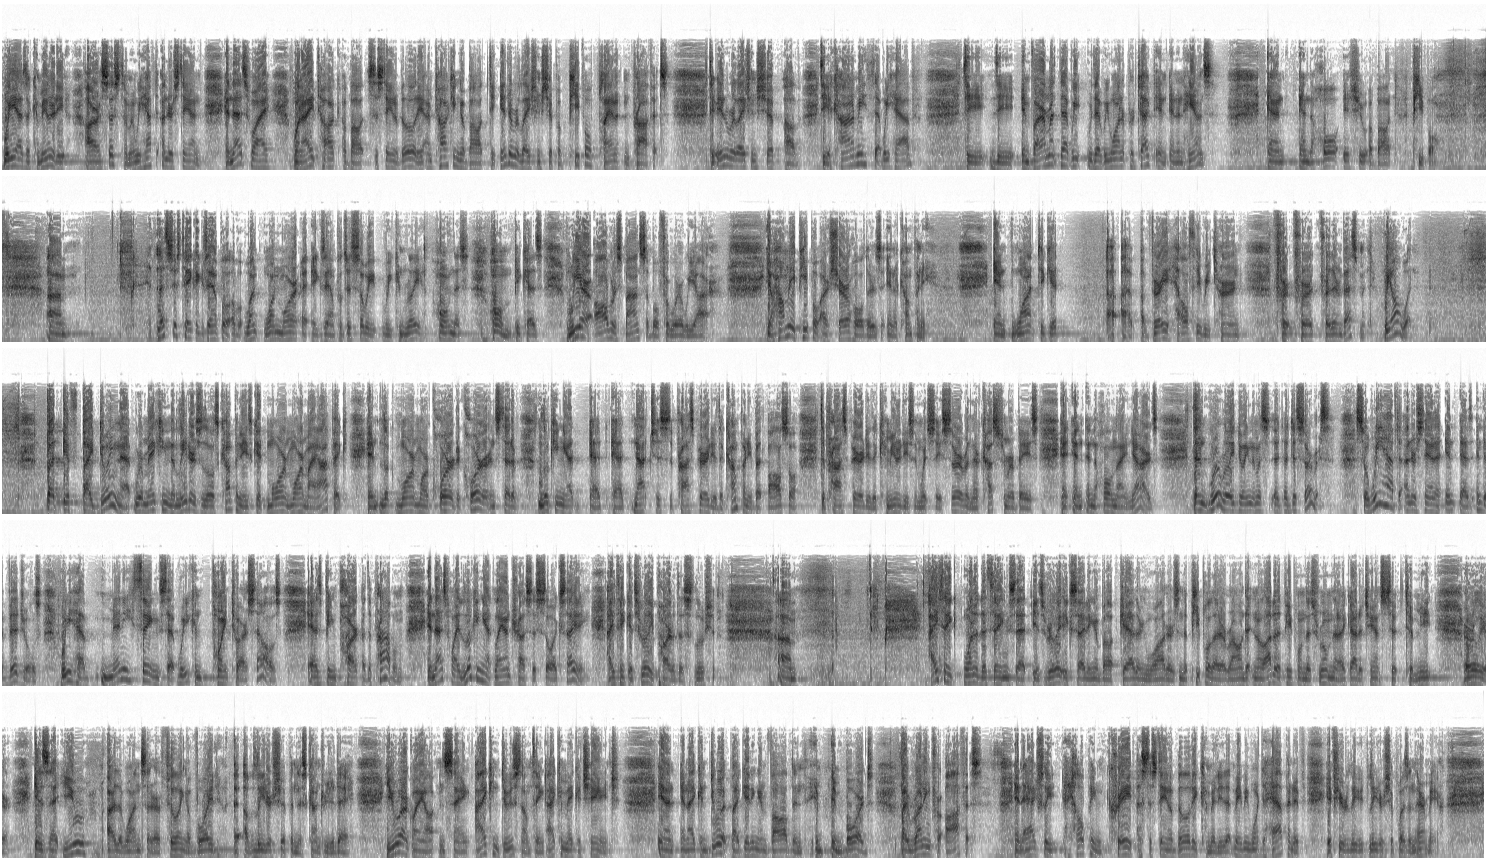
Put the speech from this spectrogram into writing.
We as a community are a system, and we have to understand. And that's why when I talk about sustainability, I'm talking about the interrelationship of people, planet, and profits. The interrelationship of the economy that we have, the, the environment that we, that we want to protect and, and enhance, and, and the whole issue about people. Um, Let's just take example of one, one more uh, example, just so we, we can really hone this home, because we are all responsible for where we are. You know, how many people are shareholders in a company and want to get a, a, a very healthy return for, for, for their investment? We all would. But if by doing that, we're making the leaders of those companies get more and more myopic and look more and more quarter to quarter instead of looking at, at, at not just the prosperity of the company, but also the prosperity of the communities in which they serve and their customer base and, and, and the whole nine yards, then we're really doing them a disservice. So we have to understand that in, as individuals, we have many things that we can point to ourselves as being part of the problem. And that's why looking at land is so exciting. I think it's really part of the solution. Um, I think one of the things that is really exciting about Gathering Waters and the people that are around it, and a lot of the people in this room that I got a chance to, to meet earlier, is that you are the ones that are filling a void of leadership in this country today. You are going out and saying, I can do something, I can make a change, and, and I can do it by getting involved in, in, in boards, by running for office and actually helping create a sustainability committee that maybe wouldn't happen if, if your lead, leadership wasn't there, Mayor.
